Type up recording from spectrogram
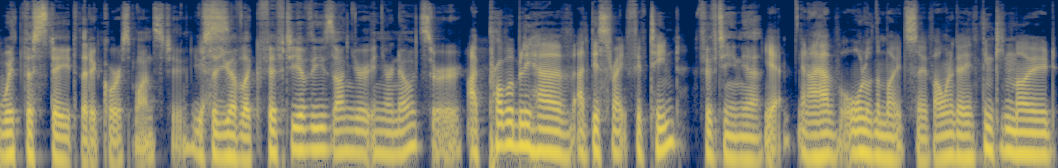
with the state that it corresponds to. You said you have like 50 of these on your in your notes or I probably have at this rate 15 15, yeah. Yeah, and I have all of the modes. So if I want to go in thinking mode,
